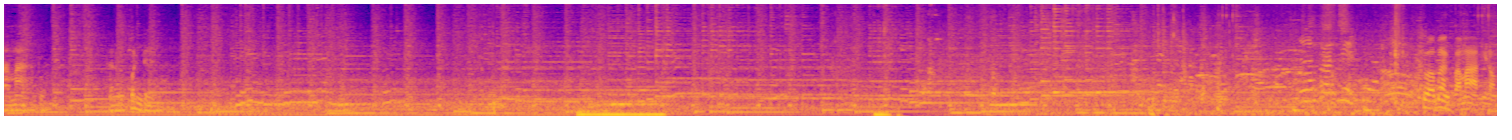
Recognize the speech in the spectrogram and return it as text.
ปามาครับผมกำลังค้นเดินทั่วเมืองปามาพี่น้อง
